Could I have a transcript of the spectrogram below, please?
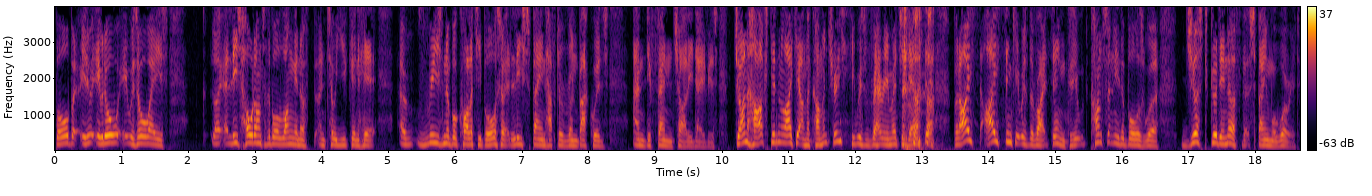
ball, but it, it would all it was always like at least hold on to the ball long enough until you can hit a reasonable quality ball. So at least Spain have to run backwards and defend Charlie Davies. John Harkes didn't like it on the commentary; he was very much against it. But I th- I think it was the right thing because it constantly the balls were just good enough that Spain were worried.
